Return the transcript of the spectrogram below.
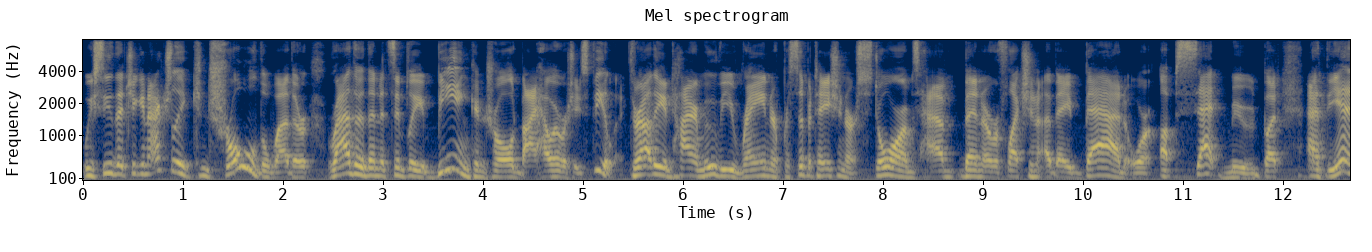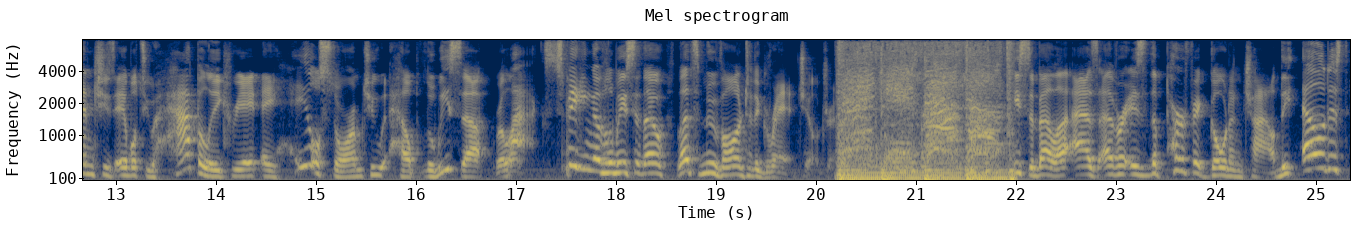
we see that she can actually control the weather rather than it simply being controlled by however she's feeling. Throughout the entire movie, rain or precipitation or storms have been a reflection of a bad or upset mood, but at the end, she's able to happily create a hailstorm to help Luisa relax. Speaking of Luisa, though, let's move on to the grandchildren. Isabela, as ever, is the perfect golden child, the eldest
